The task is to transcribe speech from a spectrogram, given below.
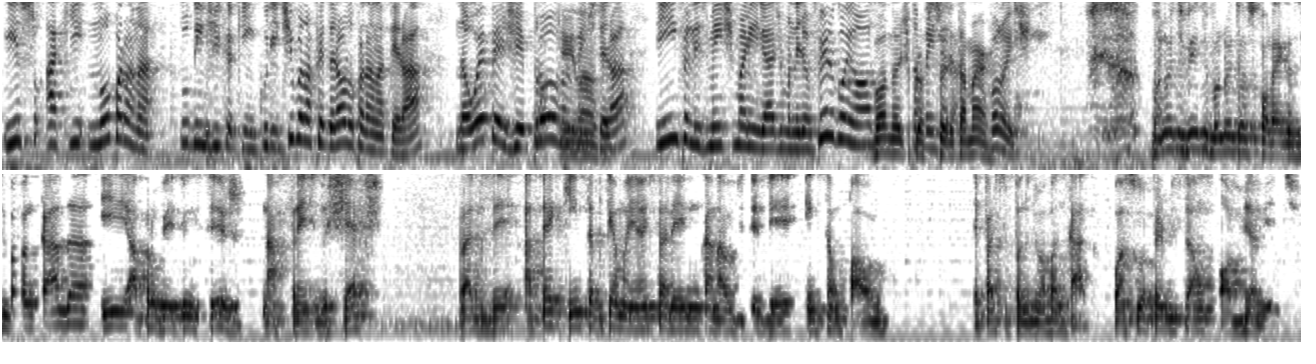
Isso aqui no Paraná. Tudo indica que em Curitiba, na Federal do Paraná, terá. Na UEPG provavelmente Lanza. terá. E infelizmente Maringá de maneira vergonhosa. Boa noite, professor terá. Itamar. Boa noite. Boa noite, Vitor. Boa noite aos colegas de bancada. E aproveito o ensejo na frente do chefe para dizer até quinta, porque amanhã estarei num canal de TV em São Paulo, eh, participando de uma bancada. Com a sua permissão, obviamente.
